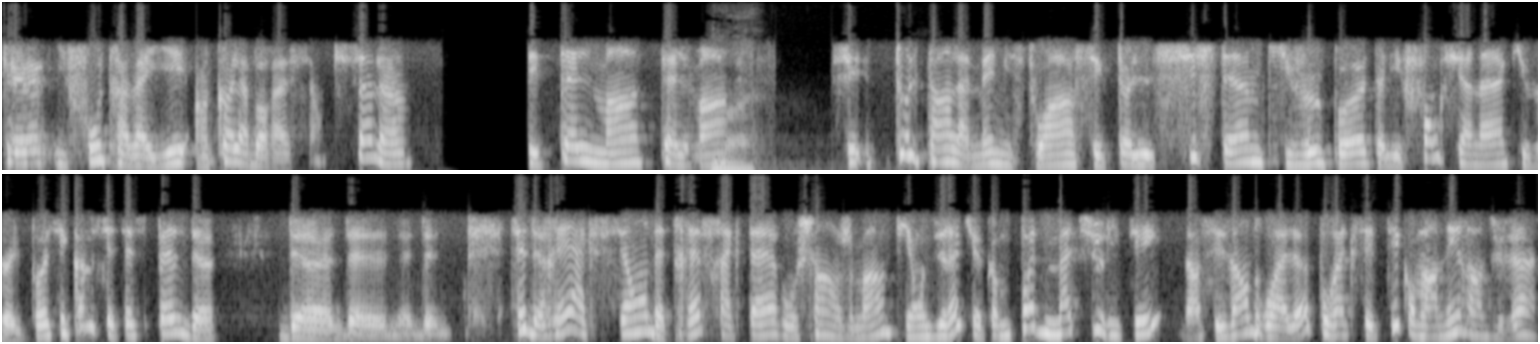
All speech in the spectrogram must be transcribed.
qu'il faut travailler en collaboration. Puis ça, là, c'est tellement, tellement Ouais. c'est tout le temps la même histoire. C'est que tu as le système qui veut pas, tu as les fonctionnaires qui veulent pas. C'est comme cette espèce de de, de, de, de- réaction de très fractaire au changement. Puis on dirait qu'il y a comme pas de maturité dans ces endroits-là pour accepter qu'on en est rendu là.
